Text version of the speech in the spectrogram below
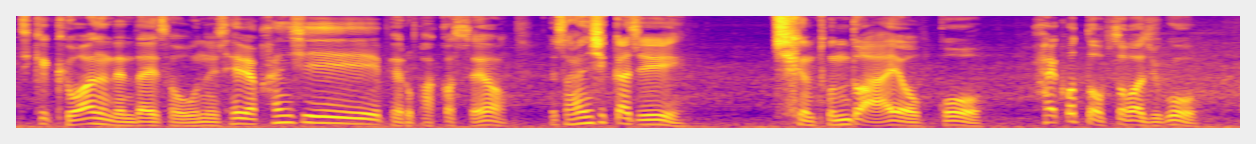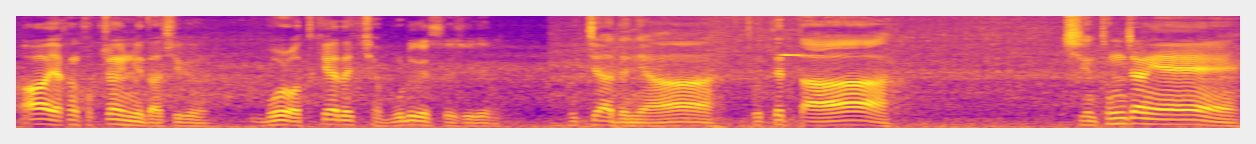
티켓 교환은 된다 해서 오늘 새벽 1시 배로 바꿨어요. 그래서 1시까지 지금 돈도 아예 없고 할 것도 없어가지고 아 약간 걱정입니다 지금 뭘 어떻게 해야 될지 잘 모르겠어요 지금 어찌해야 되냐 좋됐다 지금 통장에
